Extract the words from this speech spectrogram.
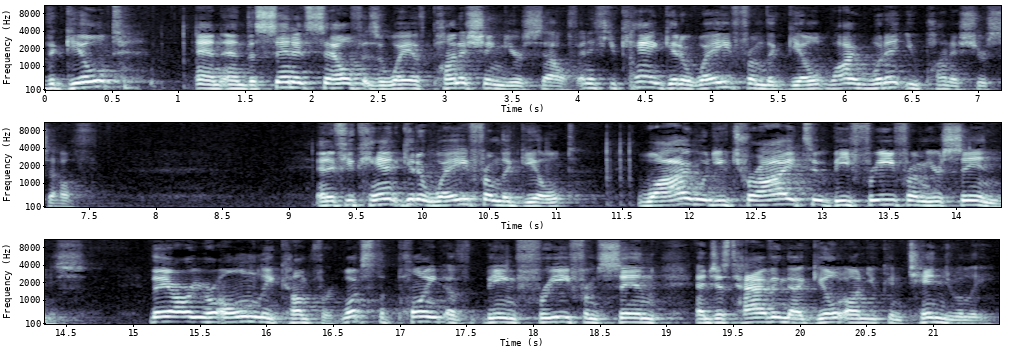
the guilt and, and the sin itself is a way of punishing yourself. And if you can't get away from the guilt, why wouldn't you punish yourself? And if you can't get away from the guilt, why would you try to be free from your sins? They are your only comfort. What's the point of being free from sin and just having that guilt on you continually?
